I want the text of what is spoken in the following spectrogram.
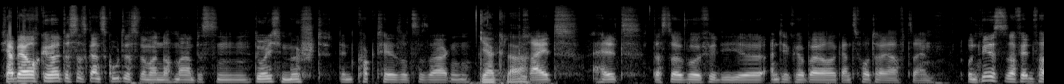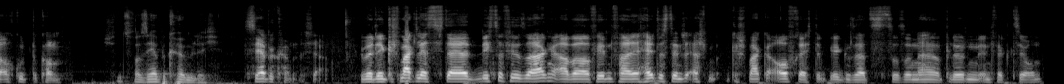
ich habe ja auch gehört, dass es ganz gut ist, wenn man nochmal ein bisschen durchmischt, den Cocktail sozusagen. Ja, klar. Breit hält. Das soll wohl für die Antikörper ganz vorteilhaft sein. Und mir ist es auf jeden Fall auch gut bekommen. Ich finde es zwar sehr bekömmlich. Sehr bekömmlich, ja. Über den Geschmack lässt sich da ja nicht so viel sagen, aber auf jeden Fall hält es den Geschmack aufrecht im Gegensatz zu so einer blöden Infektion.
